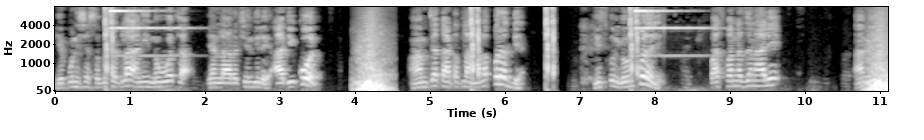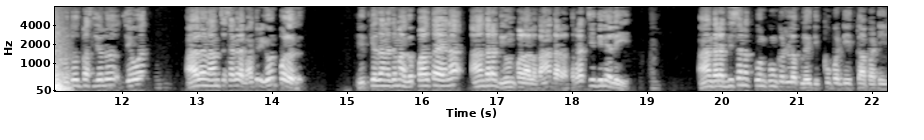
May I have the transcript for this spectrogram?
एकोणीसशे सदुसष्ट ला आणि नव्वद ला यांना आरक्षण दिले आधी कोण? आमच्या ताटातला आम्हाला परत द्या. हिसकून घेऊन पळले. पाच पन्नास जण आले. आम्ही होतोच बसलेलो जेवण. आलं ना आमच्या सगळ्या भाकरी घेऊन पळलं. इतक्या जणांच्या मागं पळताय ना अंधारात घेऊन पळाला होता. अंधारात रातची दिलेली. अंधारात दिसणार कोण कोणकडे लपलंय ती कुपटीत कापाटीत.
